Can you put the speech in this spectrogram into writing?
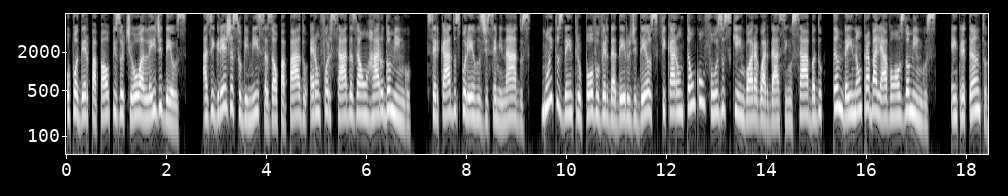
o poder papal pisoteou a lei de Deus. As igrejas submissas ao papado eram forçadas a honrar o domingo. Cercados por erros disseminados, muitos dentre o povo verdadeiro de Deus ficaram tão confusos que, embora guardassem o sábado, também não trabalhavam aos domingos. Entretanto,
